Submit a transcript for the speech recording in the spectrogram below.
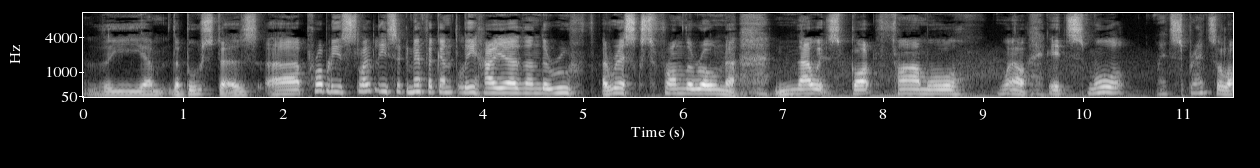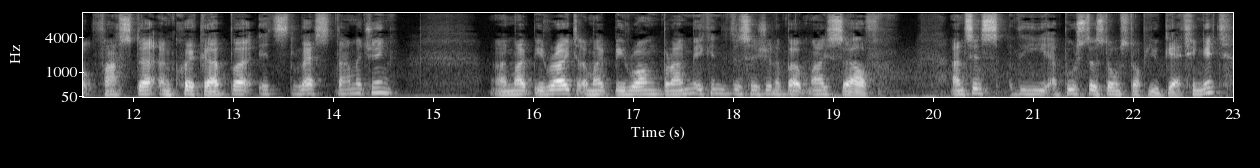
the um, the boosters are probably slightly significantly higher than the roof, risks from the Rona. Now it's got far more. Well, it's more. It spreads a lot faster and quicker, but it's less damaging. I might be right, I might be wrong, but I'm making the decision about myself. And since the boosters don't stop you getting it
